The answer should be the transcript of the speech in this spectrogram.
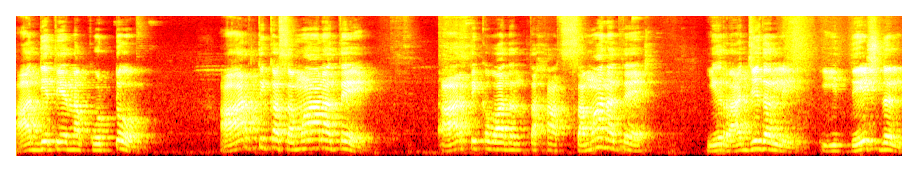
ಆದ್ಯತೆಯನ್ನು ಕೊಟ್ಟು ಆರ್ಥಿಕ ಸಮಾನತೆ, ಆರ್ಥಿಕವಾದಂತಹ ಸಮಾನತೆ ಈ ರಾಜ್ಯದಲ್ಲಿ, ಈ ದೇಶದಲ್ಲಿ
